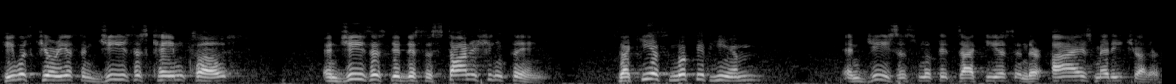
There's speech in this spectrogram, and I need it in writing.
He was curious, and Jesus came close, and Jesus did this astonishing thing. Zacchaeus looked at him, and Jesus looked at Zacchaeus, and their eyes met each other.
